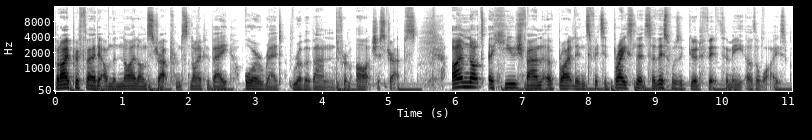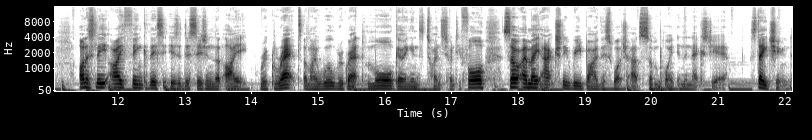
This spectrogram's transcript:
but I preferred it on the nylon strap from Sniper Bay or a red rubber band from Archer Straps. I'm not a huge fan of Breitling's fitted bracelet, so this was a good fit for me otherwise. Honestly, I think this is a decision that I regret and I will regret more going into 2024, so I may actually rebuy this watch at some point in the next year. Stay tuned.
